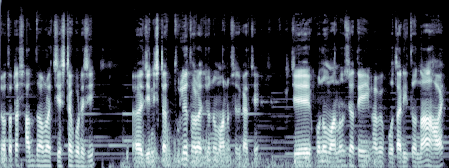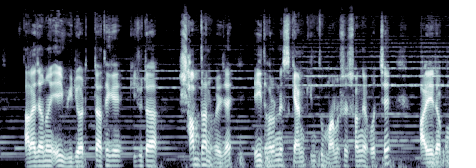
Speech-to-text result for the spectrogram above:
যতটা সাধ্য আমরা চেষ্টা করেছি জিনিসটা তুলে ধরার জন্য মানুষের কাছে যে কোনো মানুষ যাতে এইভাবে প্রতারিত না হয় তারা যেন এই ভিডিওটা থেকে কিছুটা সাবধান হয়ে যায়। এই ধরনের স্ক্যাম কিন্তু মানুষের সঙ্গে হচ্ছে আর এরকম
